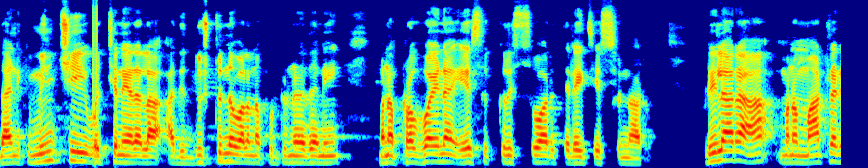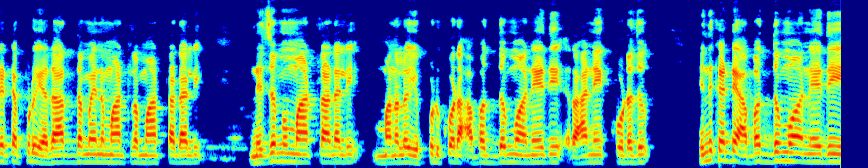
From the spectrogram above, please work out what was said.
దానికి మించి వచ్చిన ఎడల అది దుష్టుని వలన పుట్టినదని మన ప్రభు అయిన యేసుక్రీస్తు వారు తెలియచేస్తున్నారు. ప్రిలారా మనం మాట్లాడేటప్పుడు యథార్థమైన మాటలు మాట్లాడాలి నిజము మాట్లాడాలి మనలో ఎప్పుడు కూడా అబద్ధము అనేది రానేకూడదు. ఎందుకంటే అబద్ధము అనేది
